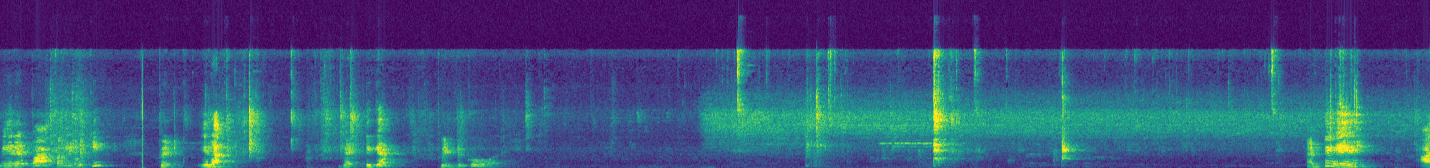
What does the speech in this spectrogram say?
వేరే పాత్రలోకి పెట్టు. ఇలా గట్టిగా పిండుకోవాలి. అంటే ఆ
